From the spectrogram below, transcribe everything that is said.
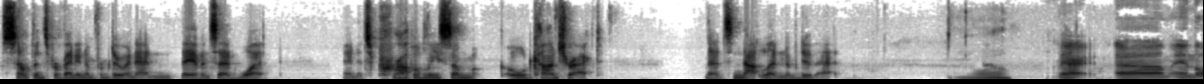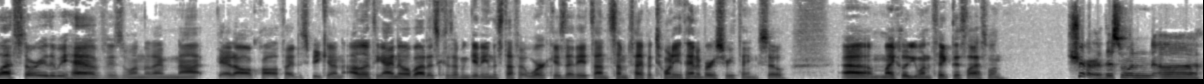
something's preventing them from doing that, and they haven't said what. And it's probably some old contract that's not letting them do that. Well, All right. Um, and the last story that we have is one that I'm not at all qualified to speak on. The only thing I know about is because I've been getting the stuff at work is that it's on some type of 20th anniversary thing. So, um, Michael, you want to take this last one? Sure, this one uh,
